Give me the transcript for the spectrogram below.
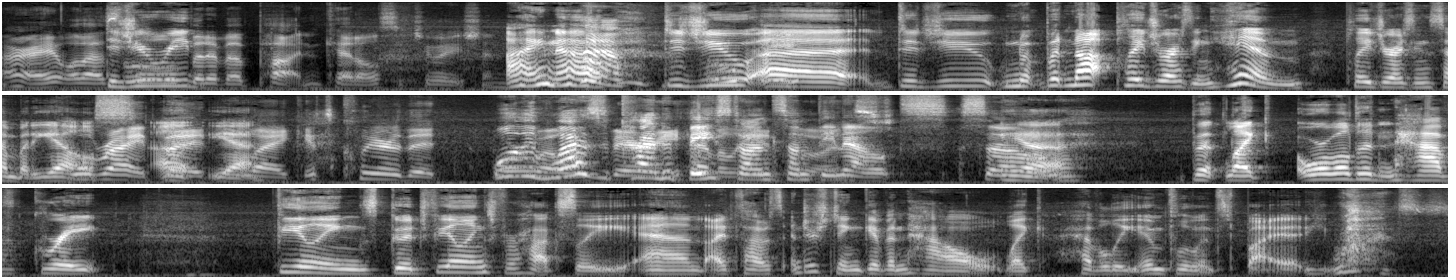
All right. Well, that's Did a you little read- bit of a pot and kettle situation. I know. Did you? uh Did you? No, but not plagiarizing him, plagiarizing somebody else. well, right, Uh, but yeah, like it's clear that Well, it Orwell was kind of based heavily on something else. So yeah. But like Orwell didn't have great feelings, good feelings for Huxley, and I thought it was interesting given how like heavily influenced by it he was.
